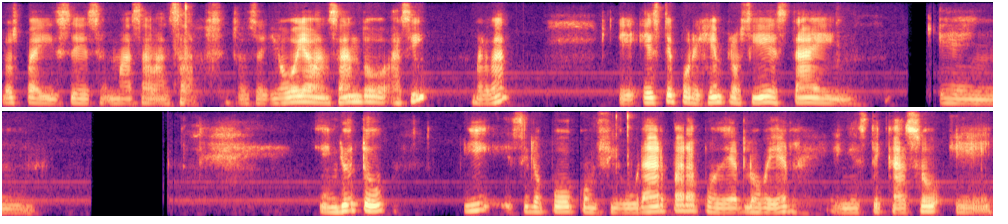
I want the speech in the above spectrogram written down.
los países más avanzados. Entonces yo voy avanzando así, ¿verdad? Eh, este, por ejemplo, sí está en, en, YouTube y si lo puedo configurar para poderlo ver, en este caso, eh,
